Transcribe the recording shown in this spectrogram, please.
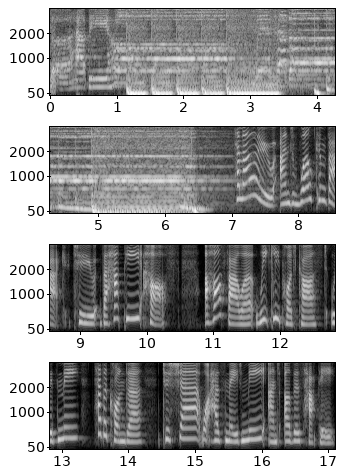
The Happy Half with Heather. Hello, and welcome back to The Happy Half, a half hour weekly podcast with me, Heather Conder, to share what has made me and others happy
